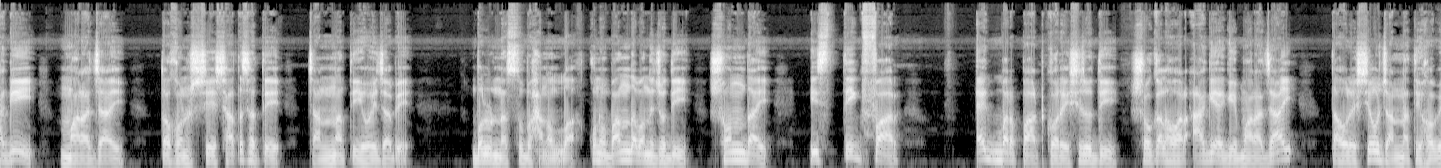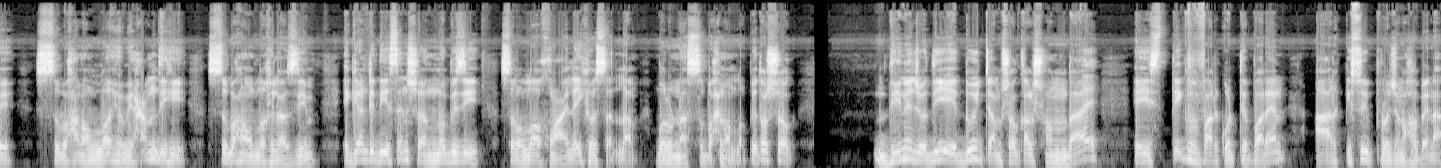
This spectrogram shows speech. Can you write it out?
আগেই মারা যায়, তখন সে সাথে সাথে জান্নাতি হয়ে যাবে। বলুন না, সুবাহানাল্লাহ। কোনো বান্দাবান্দি যদি সন্ধ্যায় ইস্তিকফার একবার পাঠ করে, সে যদি সকাল হওয়ার আগে আগে মারা যায়, তাহলে সেও জান্নাতি হবে। সুবাহানুল্লাহ হামদিহি সুবাহানুল্লাহিল আজিম এই জ্ঞানটি দিয়েছেন স্বয়ং নবীজি সাল আলাইসাল্লাম বলুন না, সুবাহানুল্লাহ। প্রদর্শক দিনে যদি এই দুই টাম সকাল সন্ধ্যায় এই ইস্তিকফার করতে পারেন, আর কিছুই প্রয়োজন হবে না।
